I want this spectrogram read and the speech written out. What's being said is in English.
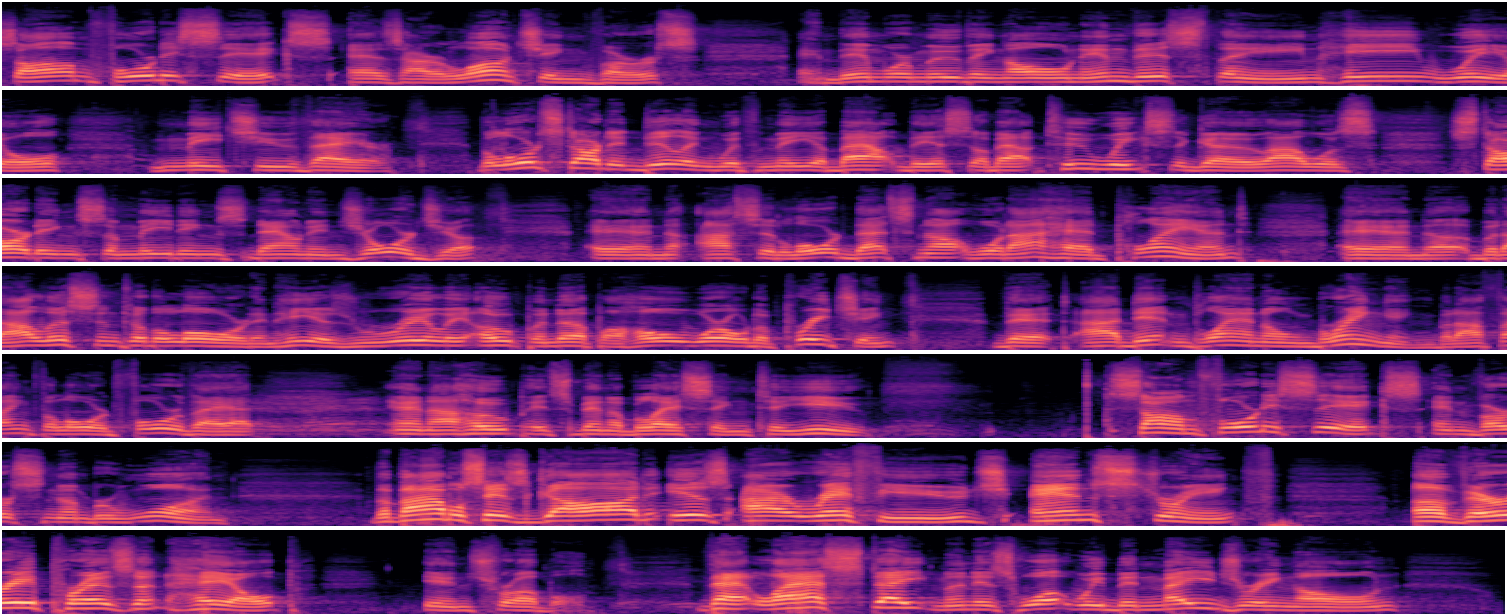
Psalm 46 as our launching verse, and then we're moving on in this theme He will meet you there. The Lord started dealing with me about this about two weeks ago. I was starting some meetings down in Georgia, and I said, Lord, that's not what I had planned. And, uh, but I listened to the Lord, and He has really opened up a whole world of preaching that I didn't plan on bringing, but I thank the Lord for that, and I hope it's been a blessing to you. Psalm 46 and verse number 1. The Bible says, God is our refuge and strength, a very present help in trouble. That last statement is what we've been majoring on,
